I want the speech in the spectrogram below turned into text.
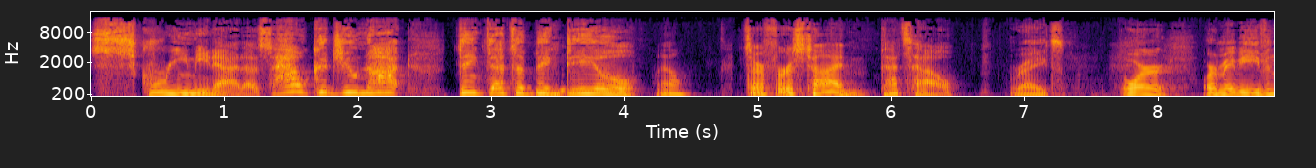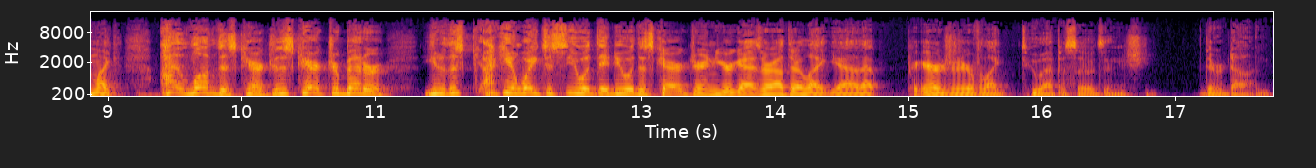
screaming at us. How could you not think that's a big deal? Well, it's our first time. That's how. Right. Or, or maybe even like, I love this character. This character better. You know, this, I can't wait to see what they do with this character. And your guys are out there like, yeah, that character's here for like two episodes and she, they're done.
